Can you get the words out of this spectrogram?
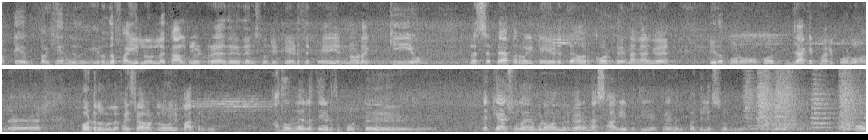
அப்படியே பகிர்ங்குது இருந்த ஃபைல் உள்ள கால்குலேட்டர் அது இதுன்னு சொல்லிட்டு எடுத்துகிட்டு என்னோடய கீயும் ப்ளஸ்ஸு பேப்பர் ஒயிட்டையும் எடுத்து அவர் கோட்டு நாங்கள் அங்கே இது போடுவோம். கோட் ஜாக்கெட் மாதிரி போடுவோம். அந்த ஹோட்டல் உள்ள ஃபைவ் ஸ்டார் ஹோட்டல் உங்களுக்கு பார்த்துருப்பீங்க. அது உள்ள எல்லாத்தையும் எடுத்து போட்டு கேஷுவலாக என் கூட வந்திருக்காரு. நான் சாவியை பற்றி கேட்குறேன் எனக்கு பதிலே சொல்லலை. இப்போ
